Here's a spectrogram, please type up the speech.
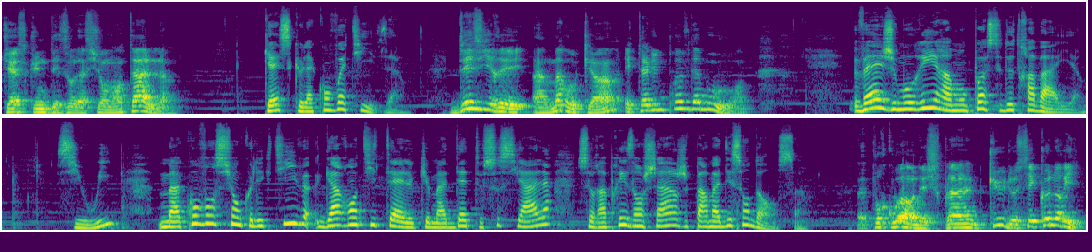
Qu'est-ce qu'une désolation mentale? Qu'est-ce que la convoitise? Désirer un Marocain est-elle une preuve d'amour? Vais-je mourir à mon poste de travail? Si oui, ma convention collective garantit-elle que ma dette sociale sera prise en charge par ma descendance? Euh, Pourquoi en ai-je plein le cul de ces conneries?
